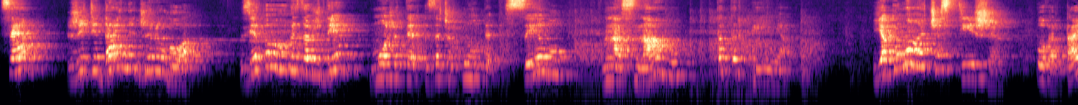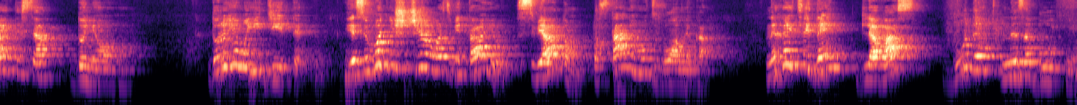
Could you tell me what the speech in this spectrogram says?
Це життєдайне джерело, з якого ви завжди можете зачерпнути силу, наснагу та терпіння. Якомога частіше повертайтеся до нього. Дорогі мої діти, я сьогодні щиро вас вітаю святом останнього дзвоника. Нехай цей день для вас буде незабутнім.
